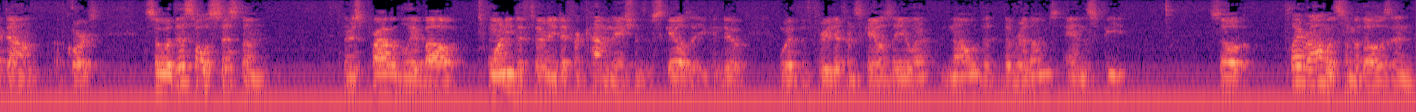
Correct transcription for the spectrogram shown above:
Back down, of course. So with this whole system, there's probably about 20 to 30 different combinations of scales that you can do with the three different scales that you know, the, the rhythms and the speed. So play around with some of those and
